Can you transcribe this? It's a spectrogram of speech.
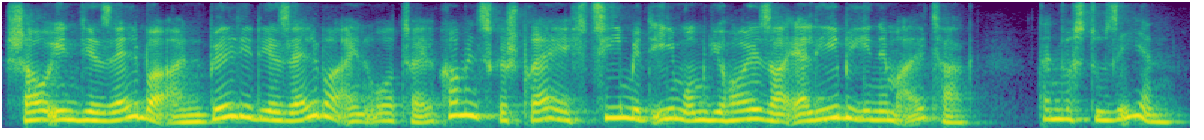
Schau ihn dir selber an, bilde dir selber ein Urteil, komm ins Gespräch, zieh mit ihm um die Häuser, erlebe ihn im Alltag. Dann wirst du sehen,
